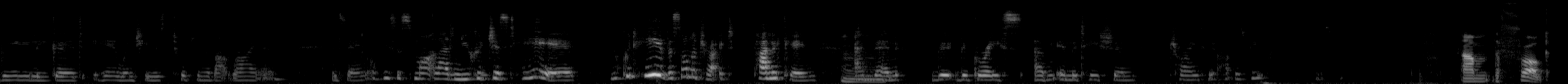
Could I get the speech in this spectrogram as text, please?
really good here when she was talking about Ryan and saying oh he's a smart lad and you could just hear you could hear the Solitract panicking. Hmm. And then the the Grace um, imitation trying to make oh, it was beautiful Um, the frog.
